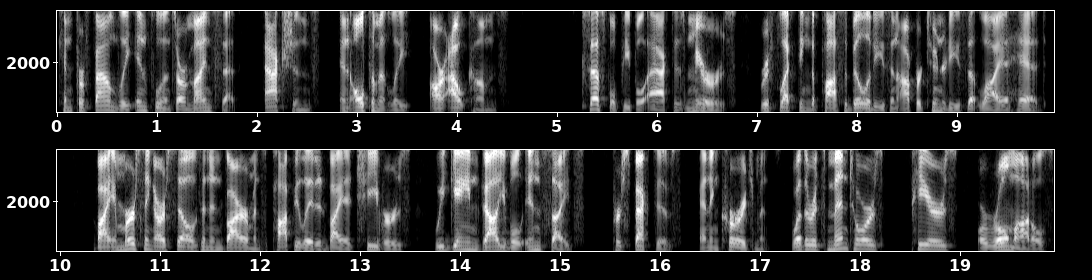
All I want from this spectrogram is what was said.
can profoundly influence our mindset, actions, and ultimately, our outcomes. Successful people act as mirrors, reflecting the possibilities and opportunities that lie ahead. By immersing ourselves in environments populated by achievers, we gain valuable insights, perspectives, and encouragement. Whether it's mentors, peers, or role models,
